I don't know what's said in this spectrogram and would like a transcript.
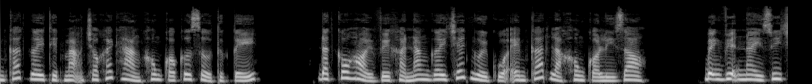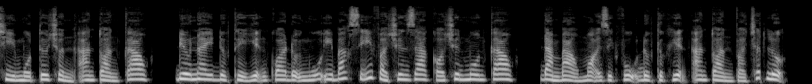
MCAT gây thiệt mạng cho khách hàng không có cơ sở thực tế. Đặt câu hỏi về khả năng gây chết người của MCAT là không có lý do. Bệnh viện này duy trì một tiêu chuẩn an toàn cao, điều này được thể hiện qua đội ngũ y bác sĩ và chuyên gia có chuyên môn cao, đảm bảo mọi dịch vụ được thực hiện an toàn và chất lượng.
